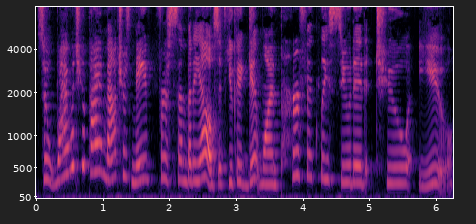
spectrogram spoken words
So, why would you buy a mattress made for somebody else if you could get one perfectly suited to you?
